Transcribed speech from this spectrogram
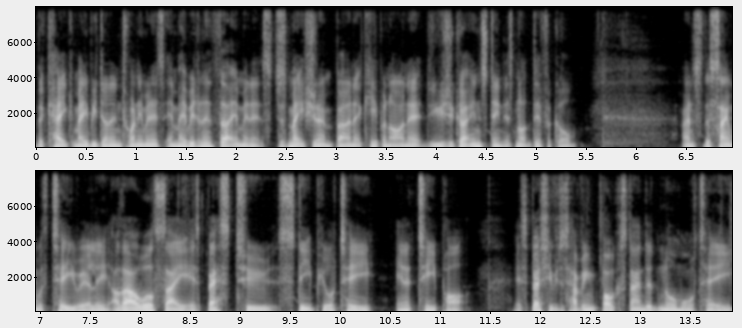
the cake may be done in 20 minutes, it may be done in 30 minutes. Just make sure you don't burn it, keep an eye on it, use your gut instinct, it's not difficult. And it's the same with tea, really. Although I will say it's best to steep your tea in a teapot, especially if you're just having bog standard normal tea,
